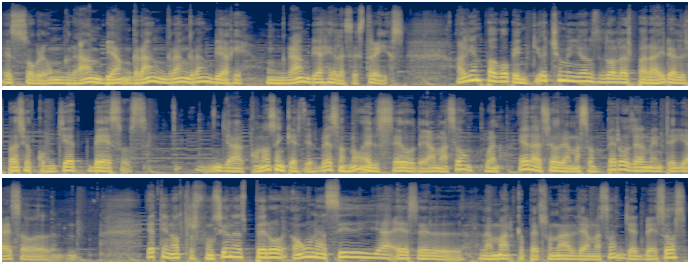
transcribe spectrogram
es sobre un gran, gran, gran, gran, viaje. Un gran viaje a las estrellas. Alguien pagó 28 millones de dólares para ir al espacio con Jet Bezos. Ya conocen que es Jet Bezos, ¿no? El CEO de Amazon. Bueno, era el CEO de Amazon, pero realmente ya eso ya tiene otras funciones, pero aún así ya es la marca personal de Amazon, Jet Bezos.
